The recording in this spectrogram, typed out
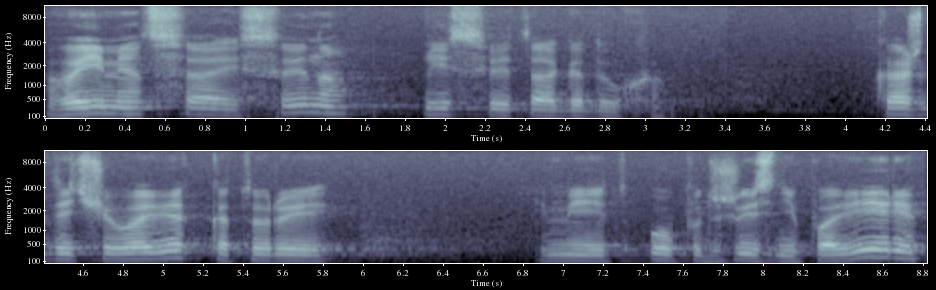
Во имя Отца и Сына и Святаго Духа. Каждый человек, который имеет опыт жизни по вере,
